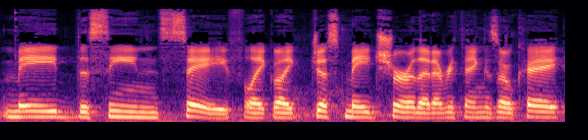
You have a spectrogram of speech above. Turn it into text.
made the scene safe like like just made sure that everything is okay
